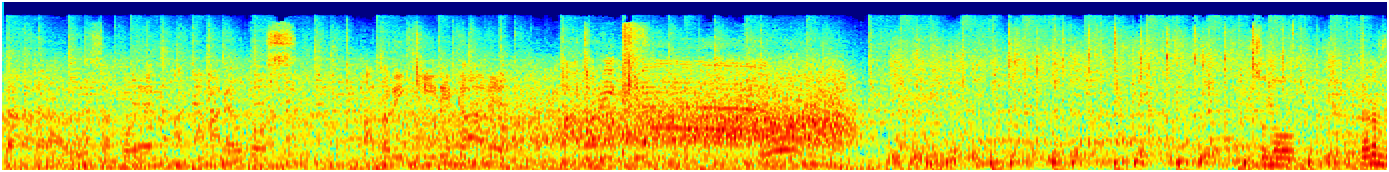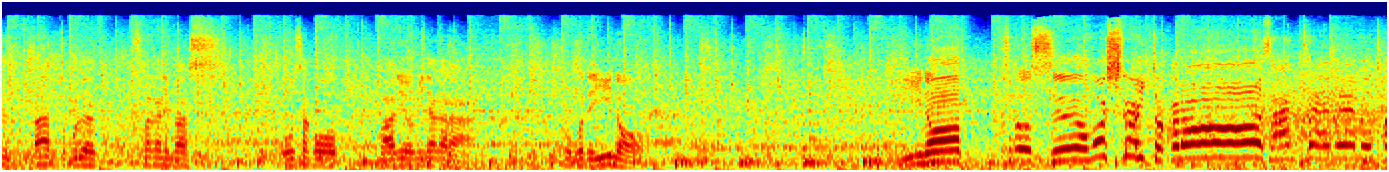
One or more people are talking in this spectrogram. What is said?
だから大迫へ頭で落とすパトリッキー入れ替わるパトリッキーだその中瀬さん、あっとこれはつながります。大迫、周りを見ながら、ここでいいの。いいの、クロス、面白いところ、3点目、武藤。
